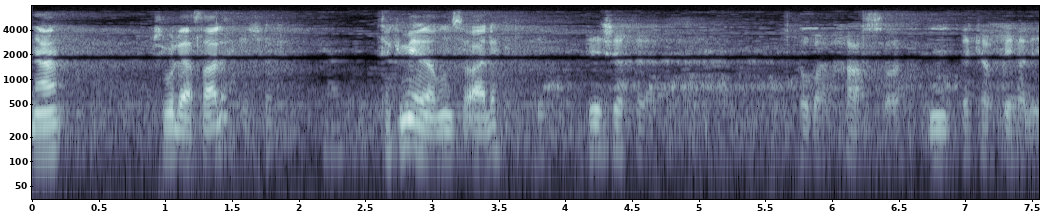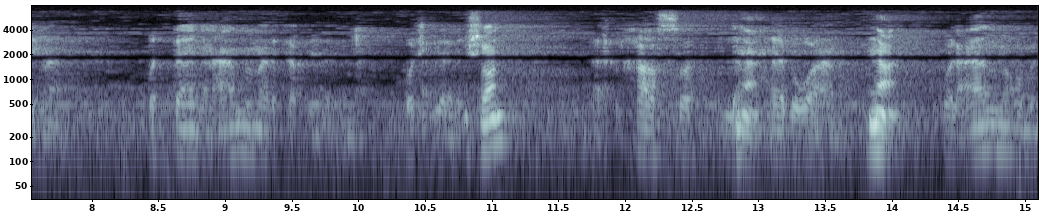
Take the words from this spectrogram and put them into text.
نعم. شو يا صالح؟ تكميل أظن سؤالك. في شيخ الخاصة مم. ذكر فيها الإيمان. والثاني العامة ما ذكر فيها الإيمان. وش ذلك؟ شلون؟ الخاصة نعم. تاب وآمن نعم. والعامة هو من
